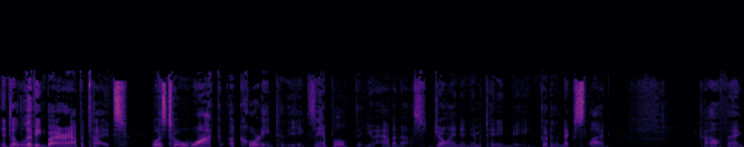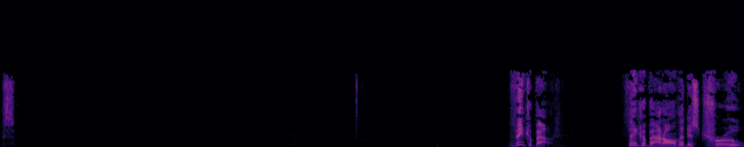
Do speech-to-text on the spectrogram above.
into living by our appetites was to walk according to the example that you have in us. Join in imitating me. Go to the next slide. Kyle, thanks. Think about. Think about all that is true.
